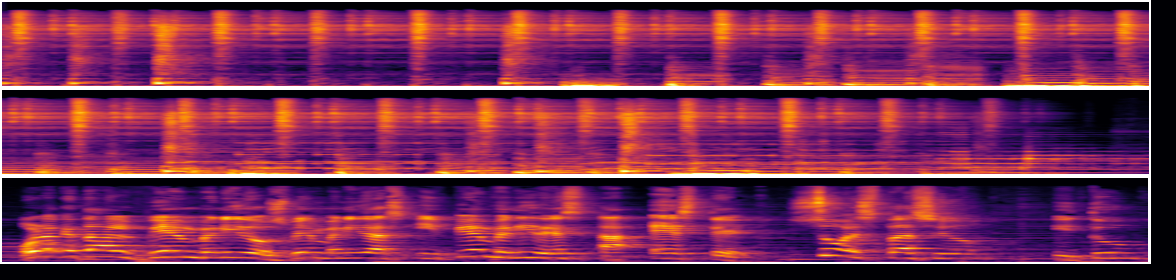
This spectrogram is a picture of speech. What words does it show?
Hola, ¿qué tal? Bienvenidos, bienvenidas y bienvenides a este su espacio. ¿Y tú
